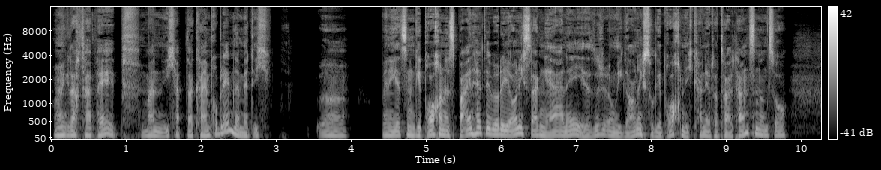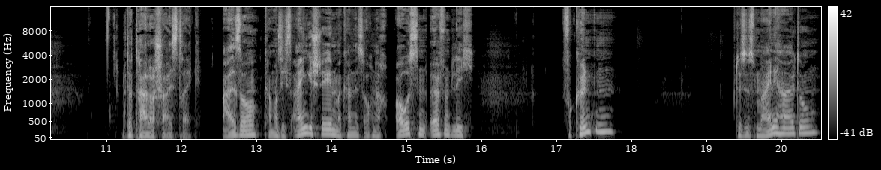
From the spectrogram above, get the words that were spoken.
Und ich gedacht habe, hey, pff, Mann, ich habe da kein Problem damit. Ich, äh, wenn ich jetzt ein gebrochenes Bein hätte, würde ich auch nicht sagen, ja, nee, das ist irgendwie gar nicht so gebrochen. Ich kann ja total tanzen und so. Totaler Scheißdreck. Also kann man sich's eingestehen, man kann es auch nach außen öffentlich verkünden. Das ist meine Haltung.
